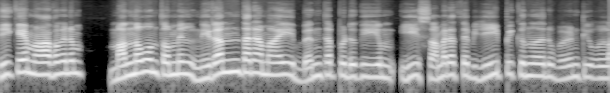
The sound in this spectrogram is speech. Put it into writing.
ടി കെ മാധവനും മന്നവും തമ്മിൽ നിരന്തരമായി ബന്ധപ്പെടുകയും ഈ സമരത്തെ വിജയിപ്പിക്കുന്നതിന് വേണ്ടിയുള്ള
